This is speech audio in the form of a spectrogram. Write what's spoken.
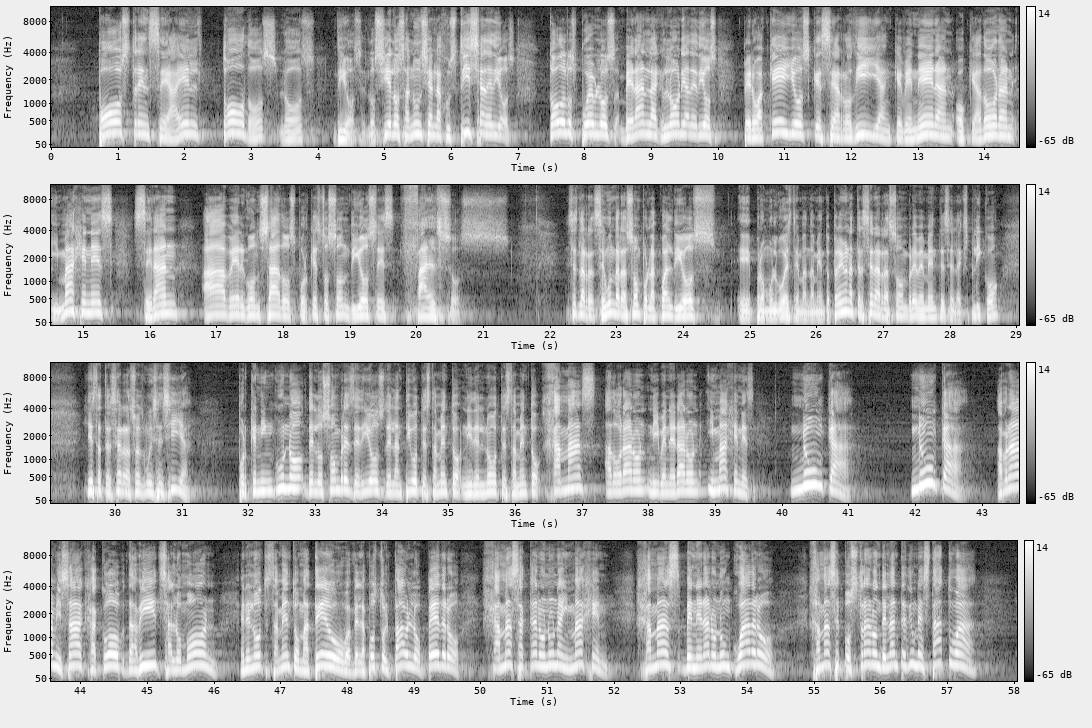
Póstrense a Él todos los dioses. Los cielos anuncian la justicia de Dios. Todos los pueblos verán la gloria de Dios. Pero aquellos que se arrodillan, que veneran o que adoran imágenes, serán avergonzados porque estos son dioses falsos. Esa es la segunda razón por la cual Dios eh, promulgó este mandamiento. Pero hay una tercera razón, brevemente se la explico. Y esta tercera razón es muy sencilla. Porque ninguno de los hombres de Dios del Antiguo Testamento ni del Nuevo Testamento jamás adoraron ni veneraron imágenes. Nunca, nunca. Abraham, Isaac, Jacob, David, Salomón, en el Nuevo Testamento, Mateo, el apóstol Pablo, Pedro, jamás sacaron una imagen, jamás veneraron un cuadro, jamás se postraron delante de una estatua,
